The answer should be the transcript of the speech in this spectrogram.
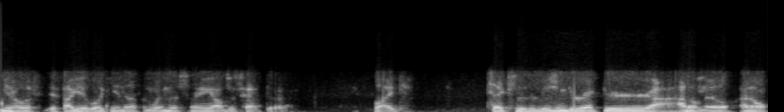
you know, if, if I get lucky enough and win this thing, I'll just have to like text the division director. I, I don't know. I don't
